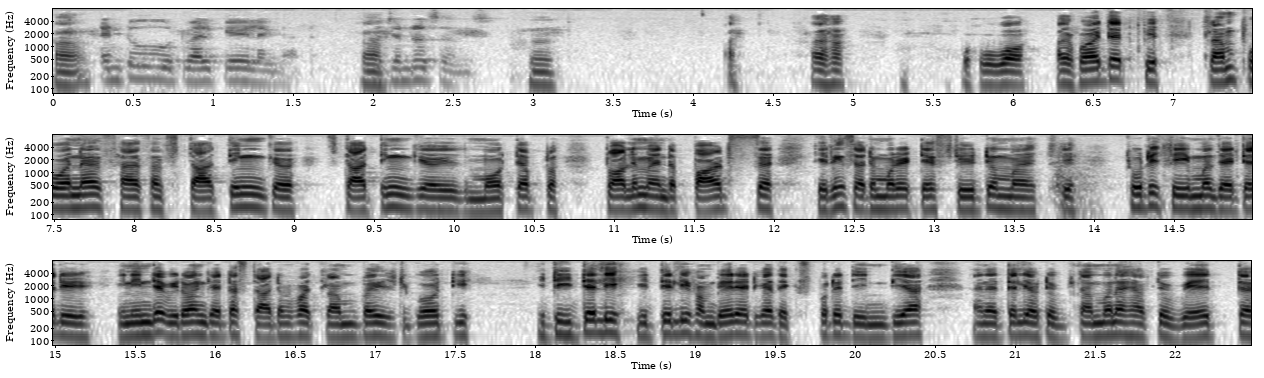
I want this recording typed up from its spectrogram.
uh, 10 to 12k like that. For general service. hmm. That Trump owners have some starting uh, starting uh, motor pro- problem and the parts uh, getting certain motor takes three to much two to three months later. uh, In India, we don't get a starting for Trump bikes to go to it Italy. Italy from there it gets exported to India, and Italy have to Trump owners have to wait uh,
